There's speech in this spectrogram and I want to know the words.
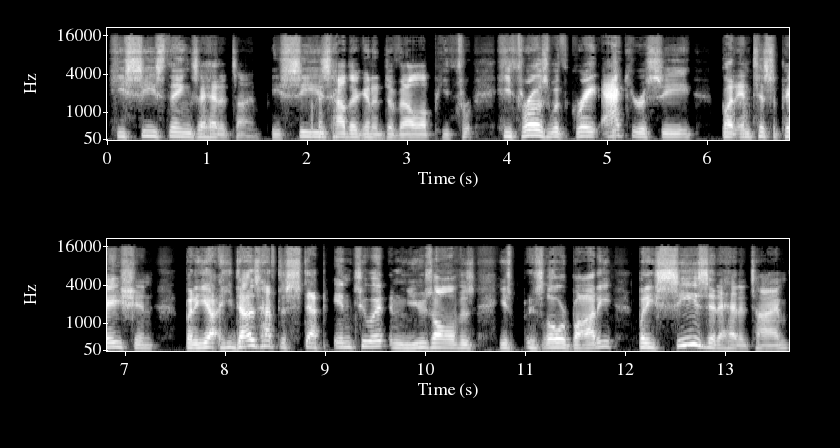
he sees things ahead of time. He sees how they're going to develop. He th- he throws with great accuracy, but anticipation. But he he does have to step into it and use all of his his, his lower body. But he sees it ahead of time,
